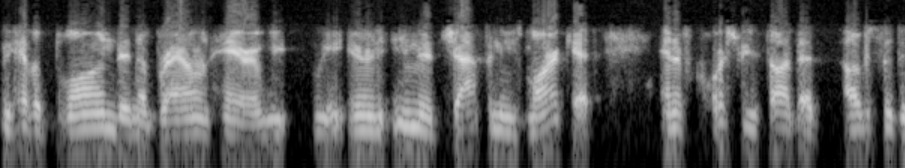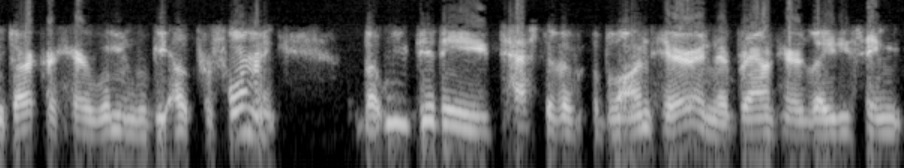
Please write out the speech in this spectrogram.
we have a blonde and a brown hair, and we, we are in, in the Japanese market. And of course, we thought that obviously the darker hair women would be outperforming. But we did a test of a, a blonde hair and a brown haired lady saying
